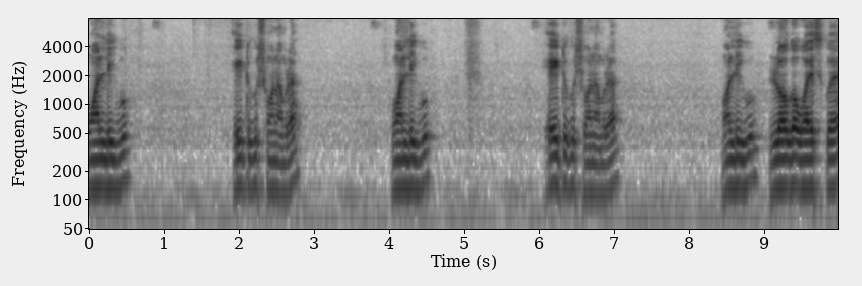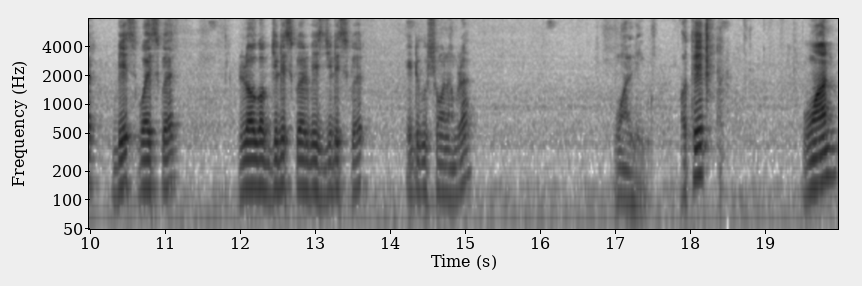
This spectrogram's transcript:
ওয়ান লিখব। এইটুকু সমান আমরা ওয়ান লিখব। এইটুকু সমান আমরা ওয়ান লিখব। Log of y square base y square log of z square base z square এটুকু সমান আমরা ওয়ান লিখব। অতএব ওয়ান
